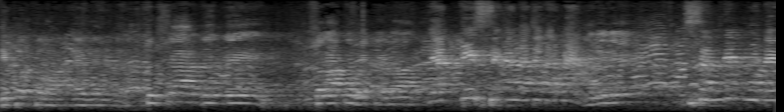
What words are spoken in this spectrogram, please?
दीपक पवार. तुषार जोगळे सोलापूर या तीस सेकंदाच्या दरम्यान संदीप मोठे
